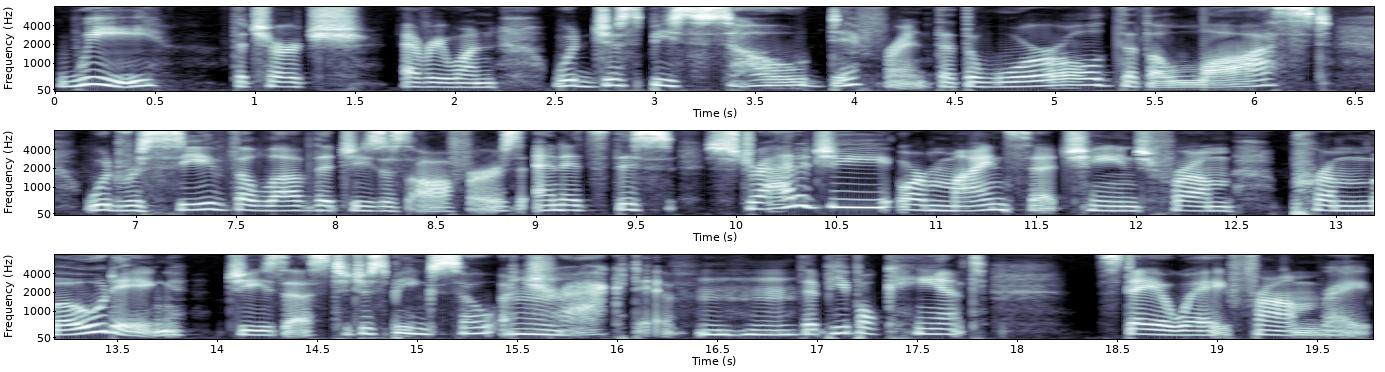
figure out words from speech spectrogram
we, the church, everyone would just be so different that the world that the lost would receive the love that Jesus offers and it's this strategy or mindset change from promoting Jesus to just being so mm. attractive mm-hmm. that people can't stay away from right.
